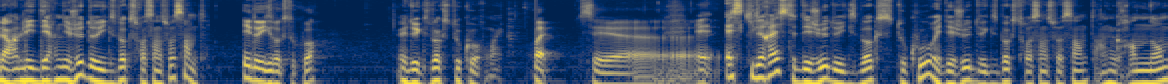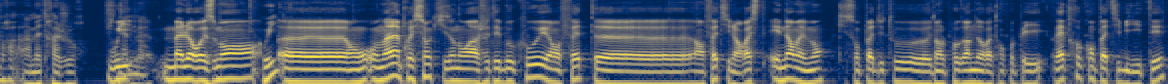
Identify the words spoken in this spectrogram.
Alors, les derniers jeux de Xbox 360 Et de Xbox tout court. Et de Xbox tout court, ouais. Ouais. C'est. Est-ce qu'il reste des jeux de Xbox tout court et des jeux de Xbox 360 en grand nombre à mettre à jour oui, malheureusement, oui. Euh, on, a l'impression qu'ils en ont rajouté beaucoup et en fait, euh, en fait, il en reste énormément qui sont pas du tout euh, dans le programme de rétrocompatibilité.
